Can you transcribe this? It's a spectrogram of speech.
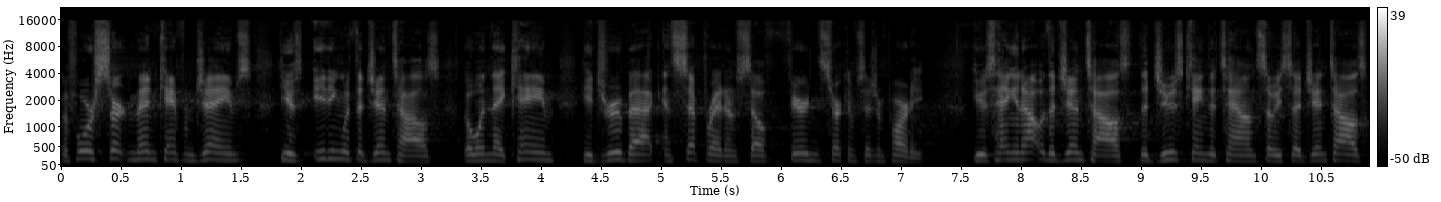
Before certain men came from James, he was eating with the Gentiles, but when they came, he drew back and separated himself, fearing the circumcision party. He was hanging out with the Gentiles. The Jews came to town, so he said, Gentiles,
